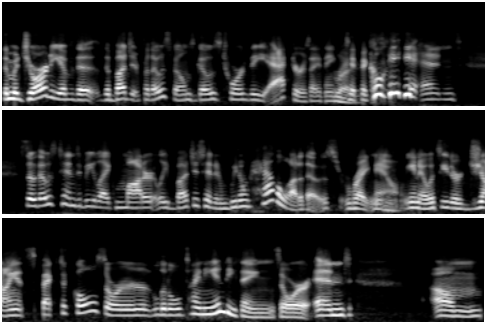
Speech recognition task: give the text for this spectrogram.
the majority of the the budget for those films goes toward the actors i think Right. typically and so those tend to be like moderately budgeted and we don't have a lot of those right now you know it's either giant spectacles or little tiny indie things or and um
